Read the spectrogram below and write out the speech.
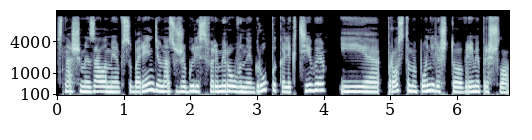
С нашими залами в субаренде. У нас уже были сформированные группы, коллективы, и просто мы поняли, что время пришло,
